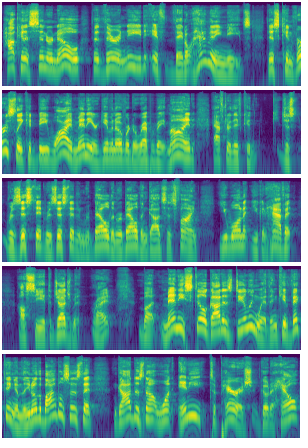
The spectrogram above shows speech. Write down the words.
How can a sinner know that they're in need if they don't have any needs? This conversely could be why many are given over to reprobate mind after they've just resisted, resisted, and rebelled and rebelled. And God says, Fine, you want it, you can have it. I'll see you at the judgment, right? But many still God is dealing with and convicting them. You know, the Bible says that God does not want any to perish, go to hell.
